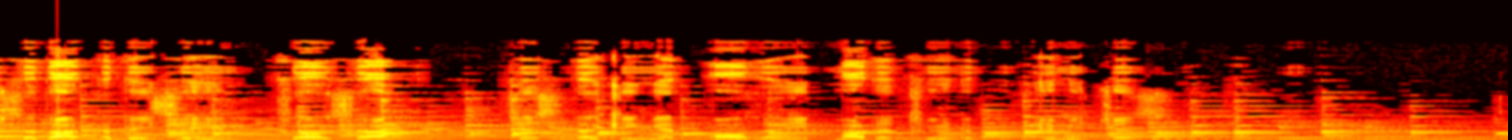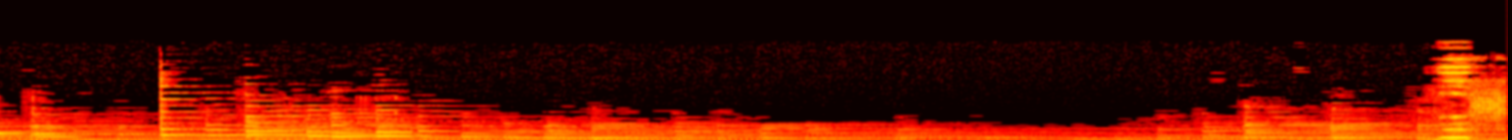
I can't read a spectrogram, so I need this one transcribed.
A lot to be seen close up, just looking at all the multitude of images. This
